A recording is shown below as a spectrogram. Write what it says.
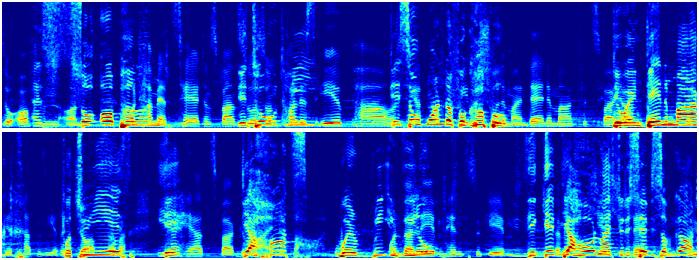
so offen, so offen so open. und haben erzählt und es so, so, ein tolles Ehepaar. They're so wonderful couple. In Dänemark für zwei they Jahre were in Denmark for two Jobs, years. Ihr Herz war their hearts were unser you know, Leben hinzugeben. They gave their whole life to the service of God.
